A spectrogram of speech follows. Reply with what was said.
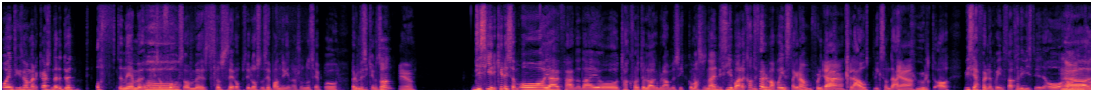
Og en ting som jeg merker er sånn der, du vet, Ofte når jeg møter liksom, folk som, som ser opp til oss og ser på andre generasjon og ser på hører musikken og sånn, Ja. De sier ikke liksom 'Å, jeg er fan av deg', og 'takk for at du lager bra musikk'. Og masse sånn. Nei, De sier bare 'Kan du følge meg på Instagram?' Fordi det er clout. liksom Det er yeah. kult og, Hvis jeg følger på Insta, kan de vise det. Og, Ja, de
